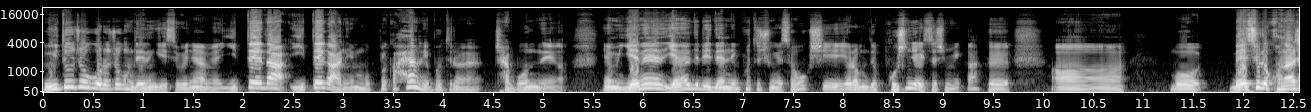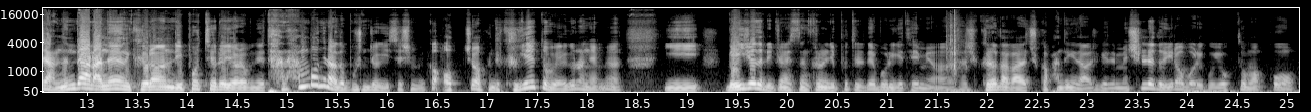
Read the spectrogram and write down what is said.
의도적으로 조금 내는 게 있어요. 왜냐하면 이때다, 이때가 아니면 목표가 하향 리포트를 잘 못 내요. 왜냐면 얘네, 얘네들이 낸 리포트 중에서 혹시 여러분들 보신 적 있으십니까? 그, 어, 뭐, 매수를 권하지 않는다라는 그런 리포트를 여러분들이 단 한 번이라도 보신 적이 있으십니까? 없죠. 근데 그게 또 왜 그러냐면 이 메이저들 입장에서는 그런 리포트를 내버리게 되면 사실 그러다가 주가 반등이 나와주게 되면 신뢰도 잃어버리고 욕도 먹고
